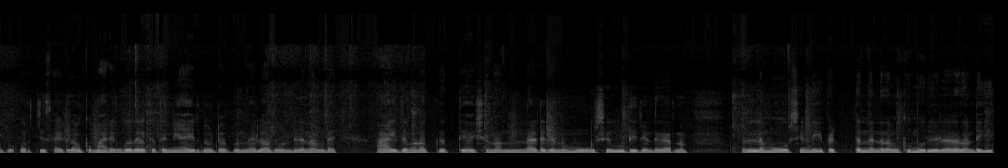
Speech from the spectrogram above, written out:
ഇപ്പോൾ കുറച്ച് ദിവസമായിട്ട് നമുക്ക് മരം കോതലൊക്കെ തന്നെയായിരുന്നു കേട്ടോ. അപ്പോൾ എന്നാലും അതുകൊണ്ട് തന്നെ നമ്മുടെ ആയുധങ്ങളൊക്കെ അത്യാവശ്യം നന്നായിട്ട് ഒന്ന് മൂർച്ച കൂട്ടിയിട്ടുണ്ട്. കാരണം നല്ല മൂർച്ച ഉണ്ടെങ്കിൽ പെട്ടെന്ന് തന്നെ നമുക്ക് മുറിയില്ല. അല്ലാന്നുണ്ടെങ്കിൽ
